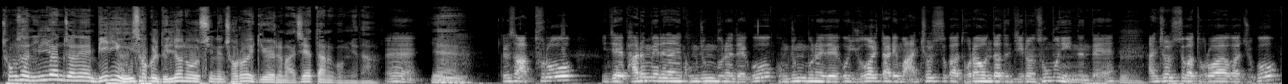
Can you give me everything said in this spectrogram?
총선 1년 전에 미리 의석을 늘려놓을 수 있는 절호의 기회를 맞이했다는 겁니다. 예. 예. 그래서 앞으로 이제 바른미래당이 공중분해되고 공중분해되고 6월 달에 뭐 안철수가 돌아온다든지 이런 소문이 있는데 음. 안철수가 돌아와가지고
